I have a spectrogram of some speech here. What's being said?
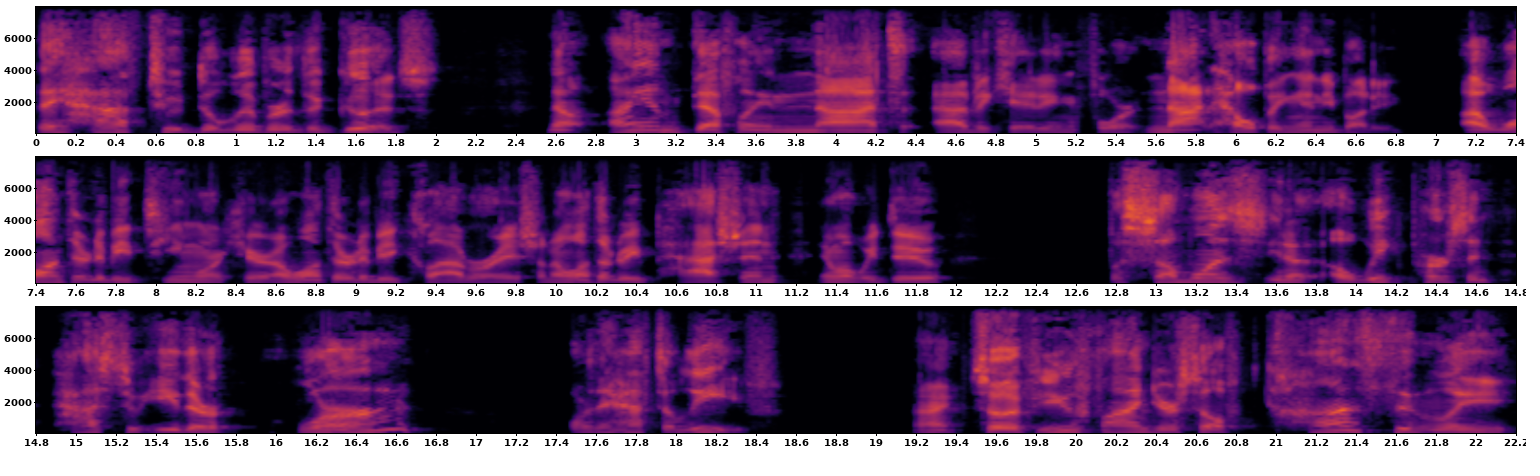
they have to deliver the goods. Now, I am definitely not advocating for not helping anybody. I want there to be teamwork here. I want there to be collaboration. I want there to be passion in what we do. But someone's, you know, a weak person has to either learn or they have to leave. All right. So if you find yourself constantly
